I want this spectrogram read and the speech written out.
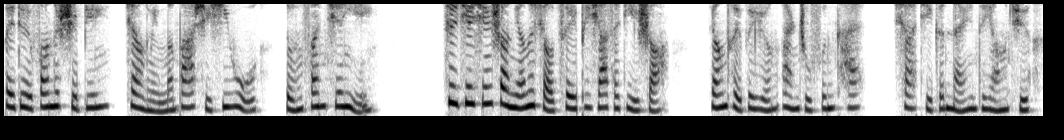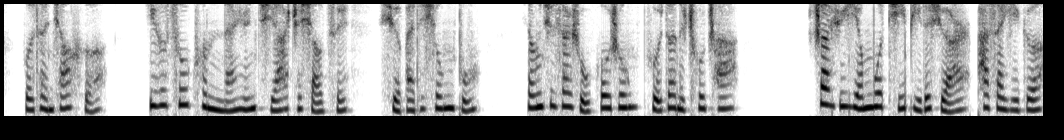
被对方的士兵将领们八血一舞，轮番奸淫。最贴心上娘的小翠被压在地上，两腿被人按住分开，下体跟男人的阳具不断交合。一个粗犷的男人挤压着小翠雪白的胸部，阳具在乳沟中不断的抽插。善于研磨提笔的雪儿趴在一个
